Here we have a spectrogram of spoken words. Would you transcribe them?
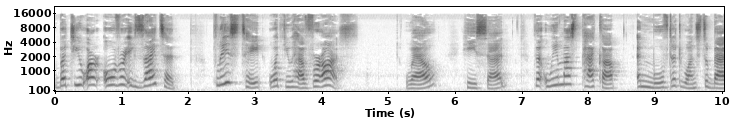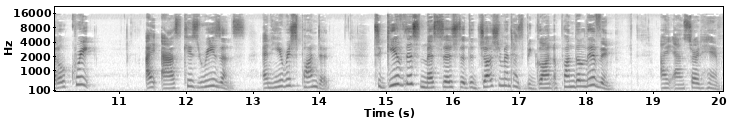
But you are overexcited. Please state what you have for us. Well, he said that we must pack up and moved at once to Battle Creek. I asked his reasons, and he responded to give this message that the judgment has begun upon the living. I answered him,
